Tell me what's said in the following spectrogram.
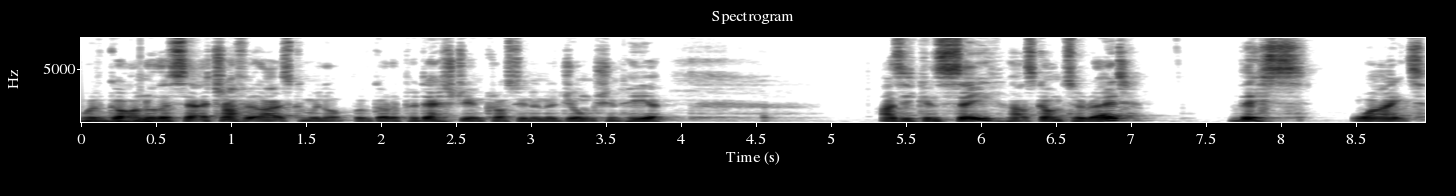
we've got another set of traffic lights coming up. We've got a pedestrian crossing and a junction here. As you can see that's gone to red. This white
